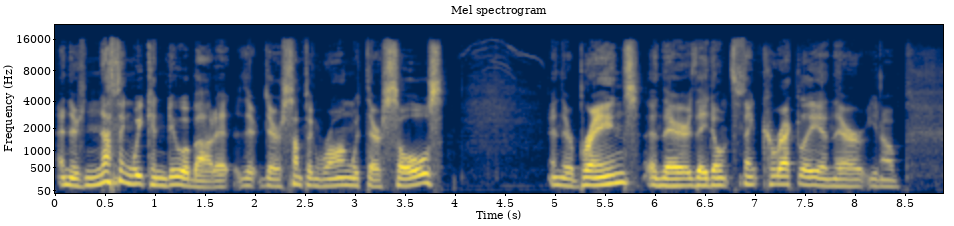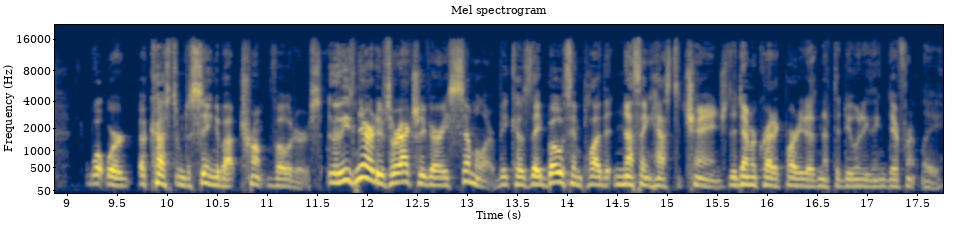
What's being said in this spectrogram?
and there's nothing we can do about it. There, there's something wrong with their souls and their brains, and they they don't think correctly, and they're you know what we're accustomed to seeing about Trump voters. These narratives are actually very similar because they both imply that nothing has to change. The Democratic Party doesn't have to do anything differently.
